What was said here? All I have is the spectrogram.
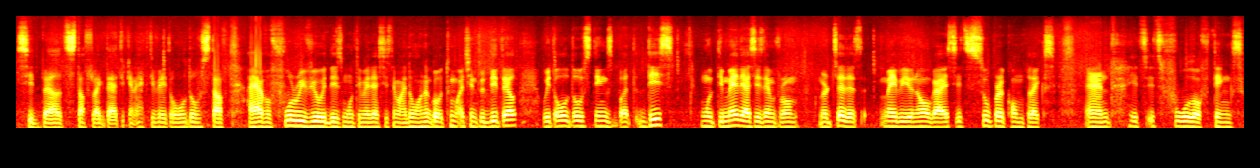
seat belts stuff like that. You can activate all those stuff. I have a full review with this multimedia system. I don't want to go too much into detail with all those things but this multimedia system from mercedes maybe you know guys it's super complex and it's it's full of things.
